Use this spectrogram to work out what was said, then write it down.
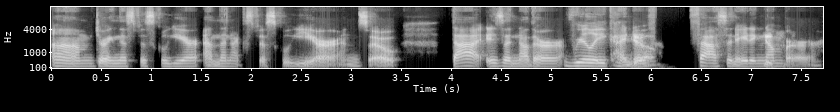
um, during this fiscal year and the next fiscal year. And so that is another really kind yeah. of fascinating number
